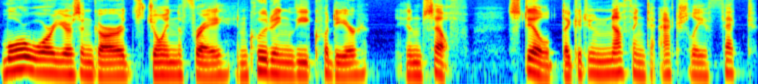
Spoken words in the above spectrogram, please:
More warriors and guards joined the fray, including the Qadir himself. Still, they could do nothing to actually affect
